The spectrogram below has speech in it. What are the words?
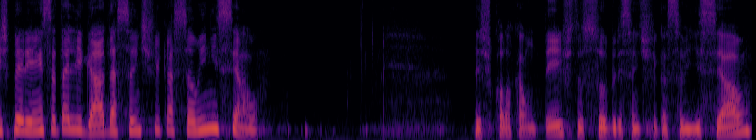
experiência está ligada à santificação inicial. Deixa eu colocar um texto sobre santificação inicial.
